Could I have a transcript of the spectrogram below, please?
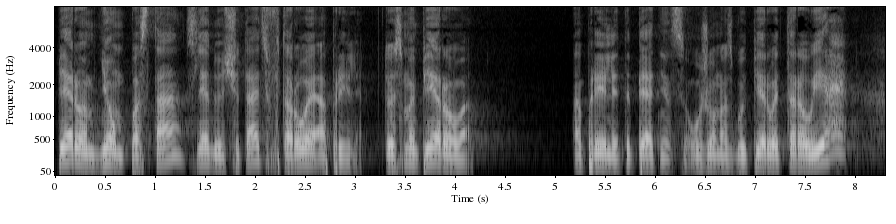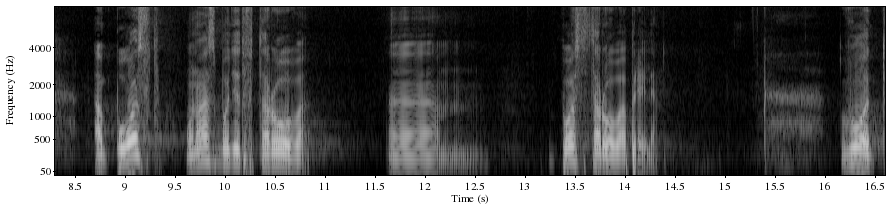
первым днем поста следует считать 2 апреля. То есть мы 1 апреля, это пятница, уже у нас будет первый тарауих, а пост – у нас будет 2, э, пост 2 апреля. Вот.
